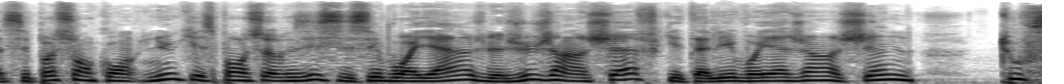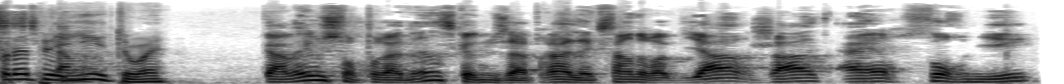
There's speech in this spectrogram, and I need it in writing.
euh, c'est pas son contenu qui est sponsorisé, c'est ses voyages. Le juge en chef qui est allé voyager en Chine, tout payé, même- toi. Quand même surprenant ce que nous apprend Alexandre Robillard. Jacques R. Fournier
